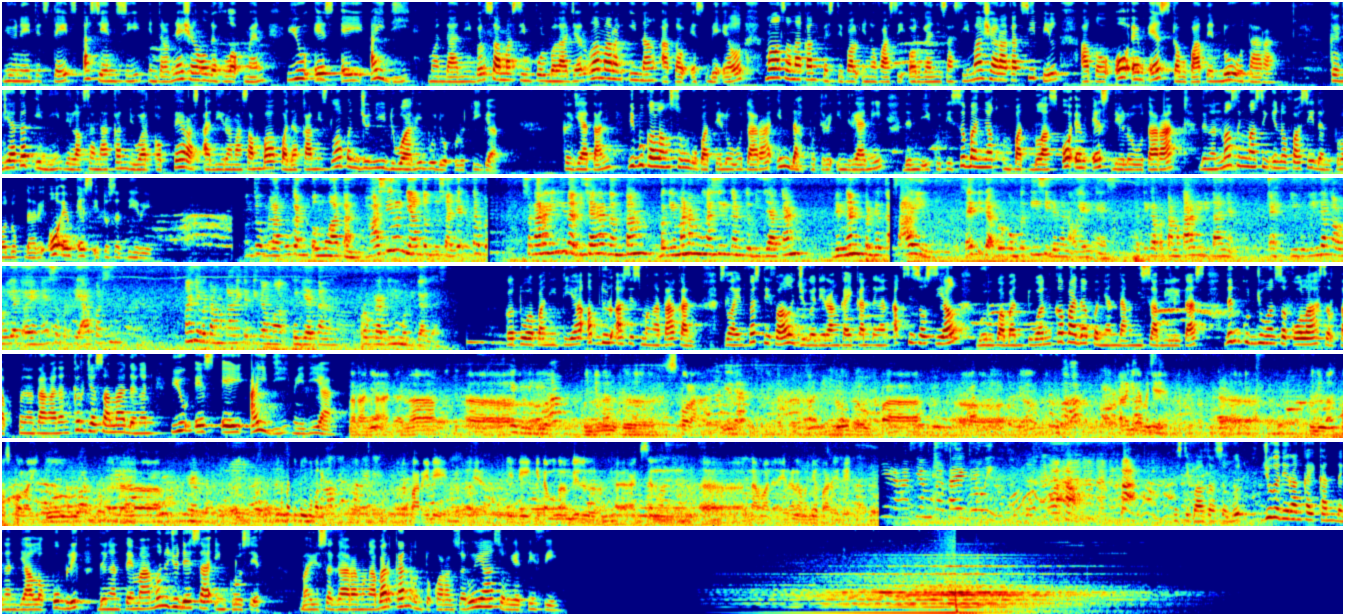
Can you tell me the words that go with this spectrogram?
United States Agency International Development USAID Mandani bersama Simpul Belajar Lamarang Inang atau SBL melaksanakan Festival Inovasi Organisasi Masyarakat Sipil atau OMS Kabupaten Luwu Utara. Kegiatan ini dilaksanakan di Warkop Teras Adira Masamba pada Kamis 8 Juni 2023. Kegiatan dibuka langsung Bupati Luwu Utara Indah Putri Indriani dan diikuti sebanyak 14 OMS di Luwu Utara dengan masing-masing inovasi dan produk dari OMS itu sendiri. Untuk melakukan penguatan. Hasilnya tentu saja kita sekarang ini kita bicara tentang bagaimana menghasilkan kebijakan dengan pendekatan saing. Saya tidak berkompetisi dengan OMS. Ketika pertama kali ditanya, eh Ibu Indah kalau lihat OMS seperti apa sih? Tanya pertama kali ketika kegiatan program ini mau digagas. Ketua Panitia Abdul Aziz mengatakan, selain festival juga dirangkaikan dengan aksi sosial berupa bantuan kepada penyandang disabilitas dan kunjungan sekolah serta penandatanganan kerjasama dengan USAID Media. Caranya adalah uh, kunjungan ke sekolah. Itu berupa uh, apa lagi namanya? Kunjungan ke sekolah itu adalah apa itu kemarin parede ya jadi kita mengambil uh, action uh, nama daerah namanya parede ini rahasia muka saya glowing Festival tersebut juga dirangkaikan dengan dialog publik dengan tema menuju desa inklusif. Bayu Segara mengabarkan untuk Koran Seruya, Surya TV.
